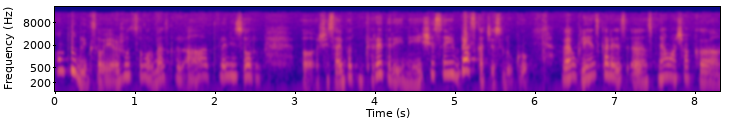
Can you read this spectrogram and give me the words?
în public sau îi ajut să vorbească la televizor Uh, și să aibă încredere în ei și să iubească acest lucru. Aveam clienți care uh, îmi spuneau așa că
